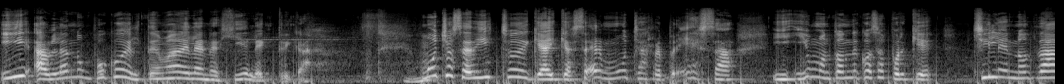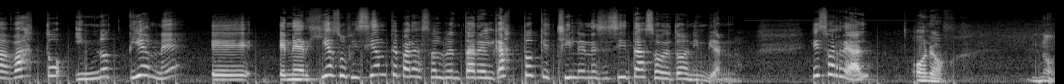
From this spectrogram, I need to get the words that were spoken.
y hablando un poco del tema de la energía eléctrica. Mucho se ha dicho de que hay que hacer muchas represas y, un montón de cosas porque Chile no da abasto y no tiene eh, energía suficiente para solventar el gasto que Chile necesita, sobre todo en invierno. ¿Eso es real o no? No,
